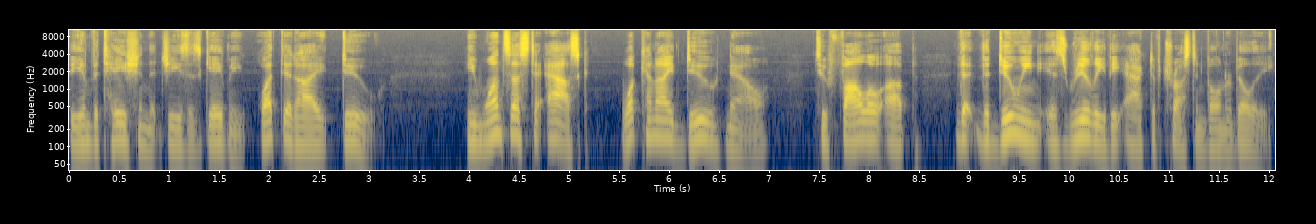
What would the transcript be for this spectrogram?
the invitation that Jesus gave me. What did I do? He wants us to ask, What can I do now to follow up? The, the doing is really the act of trust and vulnerability.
